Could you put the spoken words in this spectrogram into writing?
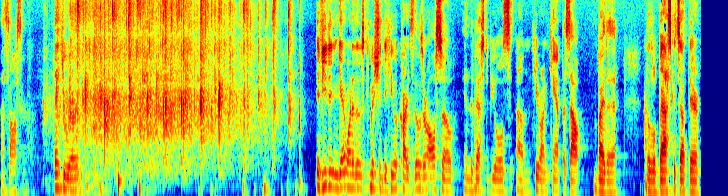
That's awesome. Thank you, Willie. If you didn't get one of those commission to heal cards, those are also in the vestibules um, here on campus out by the, the little baskets out there.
